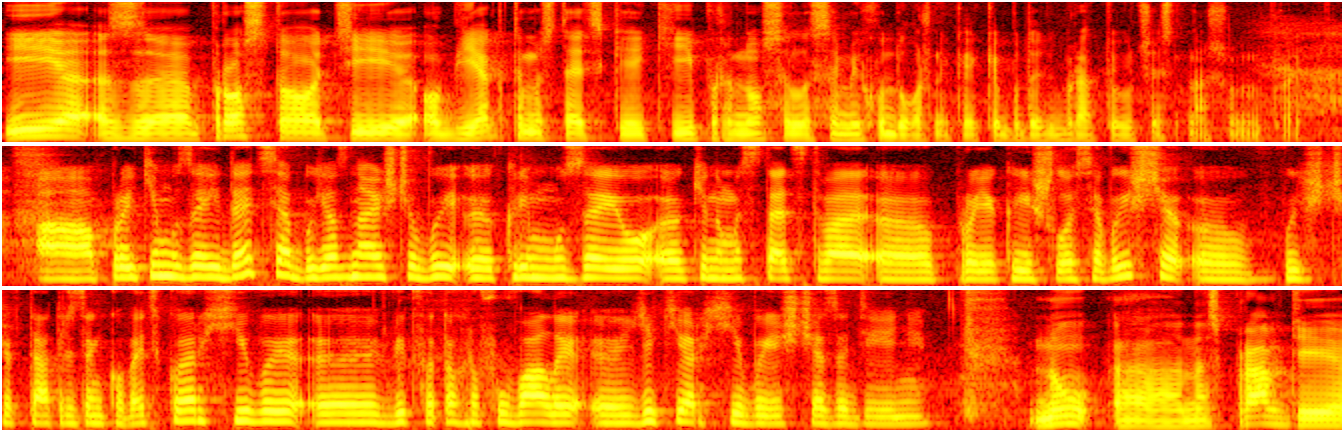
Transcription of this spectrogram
і з просто ті об'єкти мистецькі, які приносили самі художники, які будуть брати участь в нашому проєкті. А про які музеї йдеться? Бо я знаю, що ви, е, крім музею е, кіномистецтва, е, про який йшлося вище, е, ви ще в театрі Заньковецької архіви е, відфотографували. Е, Які архіви ще задіяні? Ну е, насправді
